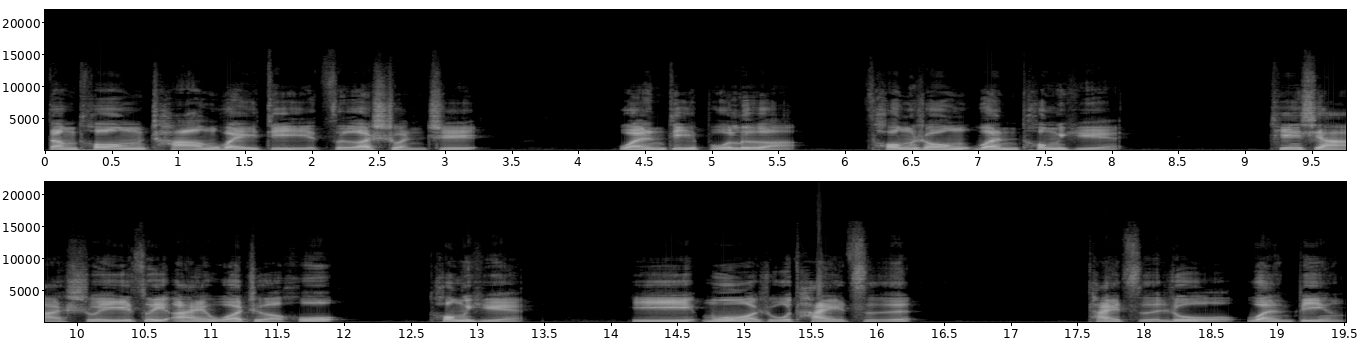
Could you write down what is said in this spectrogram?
邓通常为帝则损之。文帝不乐，从容问通曰。天下谁最爱我者乎？通曰：“宜莫如太子。”太子入问病，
